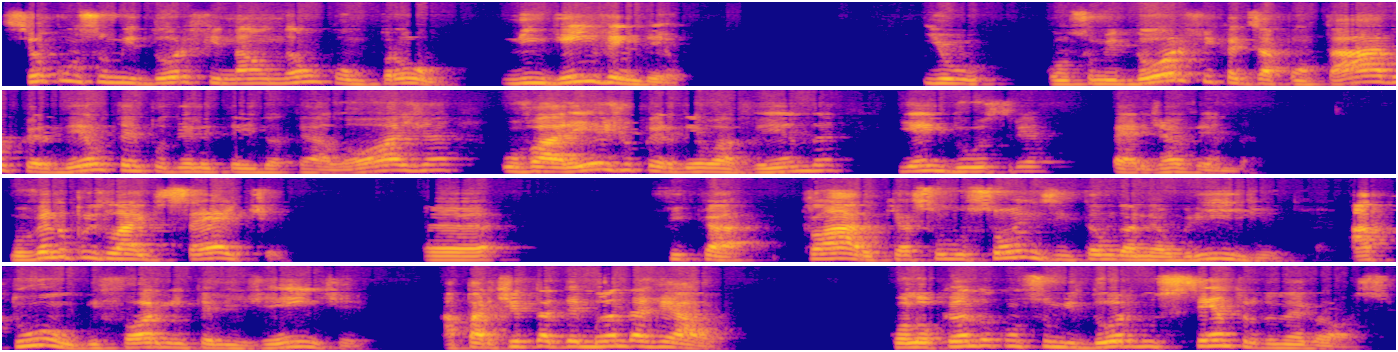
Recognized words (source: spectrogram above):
se o consumidor final não comprou, ninguém vendeu. E o consumidor fica desapontado, perdeu o tempo dele ter ido até a loja, o varejo perdeu a venda e a indústria perde a venda. Movendo para o slide 7, uh, fica claro que as soluções, então, da NeoGrid atuam de forma inteligente a partir da demanda real, colocando o consumidor no centro do negócio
